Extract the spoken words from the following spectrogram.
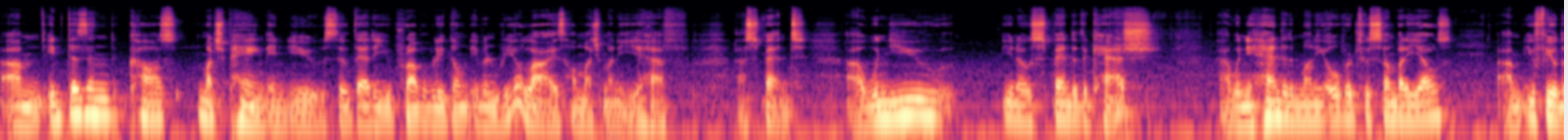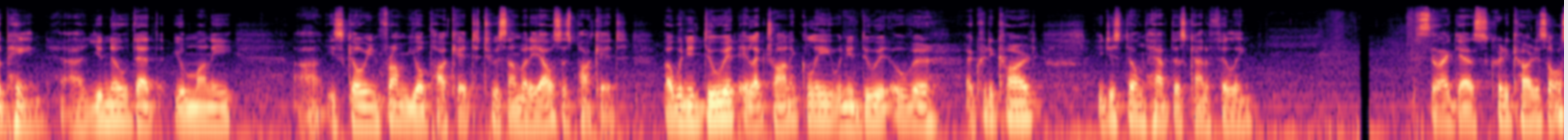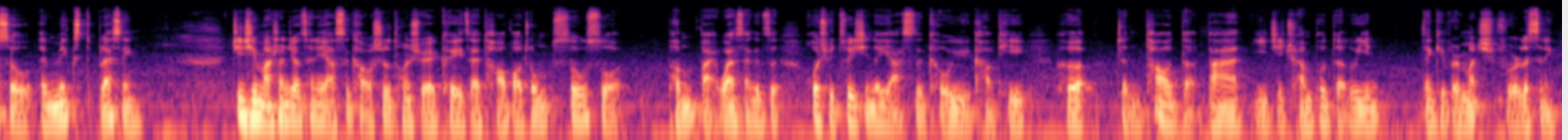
um, it doesn't cause much pain in you, so that you probably don't even realize how much money you have uh, spent. Uh, when you, you know, spend the cash, uh, when you hand the money over to somebody else, um, you feel the pain. Uh, you know that your money uh, is going from your pocket to somebody else's pocket. But when you do it electronically, when you do it over a credit card, you just don't have this kind of feeling. So I guess credit card is also a mixed blessing. 近期马上就要参加雅思考试的同学，可以在淘宝中搜索“ 彭百万”三个字，获取最新的雅思口语考题和整套的答案以及全部的录音。Thank you very much for listening.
